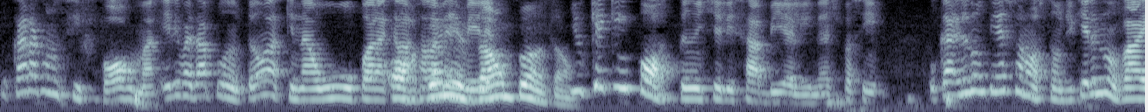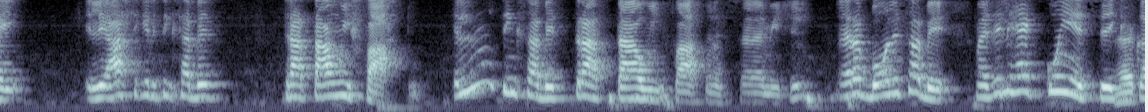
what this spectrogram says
o cara, quando se forma, ele vai dar plantão aqui na UPA, naquela sala Organizar vermelha. um plantão. E o que é, que é importante ele saber ali, né? Tipo assim, o cara ele não tem essa noção de que ele não vai ele acha que ele tem que saber tratar um infarto. Ele não tem que saber tratar o infarto necessariamente. Ele- era bom ele saber, mas ele reconhecer que o cara tá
